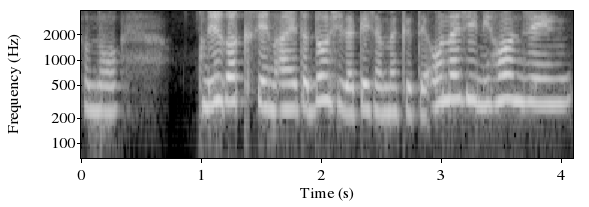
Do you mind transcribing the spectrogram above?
その、留学生の間同士だけじゃなくて、同じ日本人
